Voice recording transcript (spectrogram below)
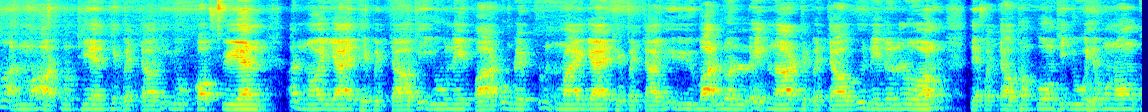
มานมาดมนเทียนเทพเจ้าที่อยู่เกาะเฟียน อันน้อยใหญ่เทพเจ้าที่อยู่ในป่าตุ้งเด็ดต้นไม้ใหญ่เทพเจ้าที่อยู่บ้านเรือนเล็กนาเทพเจ้าอยู่ในเรือนหลวงเทพเจ้าทั้งปวงที่อยู่เหวนองโค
